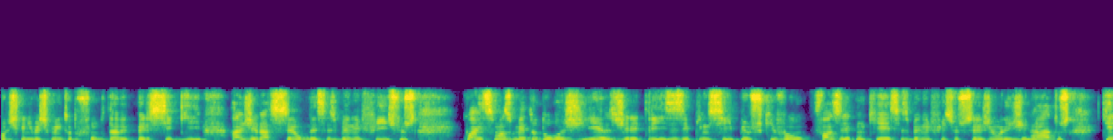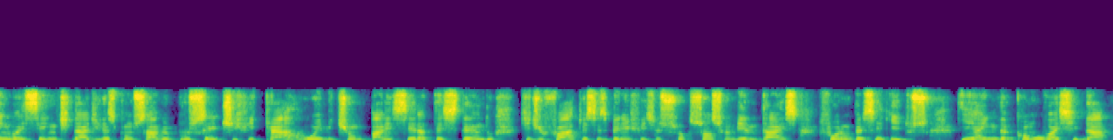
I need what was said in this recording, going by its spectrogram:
política de investimento do fundo deve perseguir a geração desses benefícios quais são as metodologias, diretrizes e princípios que vão fazer com que esses benefícios sejam originados, quem vai ser a entidade responsável por certificar ou emitir um parecer atestando que de fato esses benefícios socioambientais foram perseguidos e ainda como vai se dar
